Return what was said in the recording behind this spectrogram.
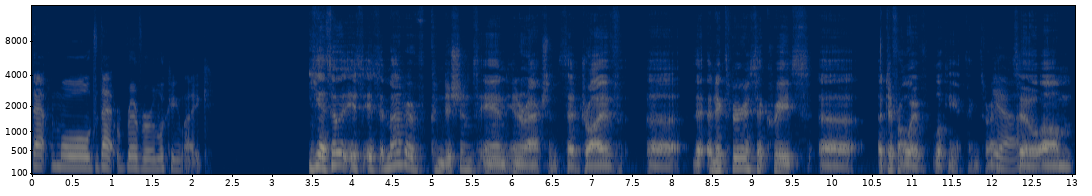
that mold that river looking like Yeah, so it's it's a matter of conditions and interactions that drive uh, the, an experience that creates uh, a different way of looking at things, right? Yeah. So, um,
